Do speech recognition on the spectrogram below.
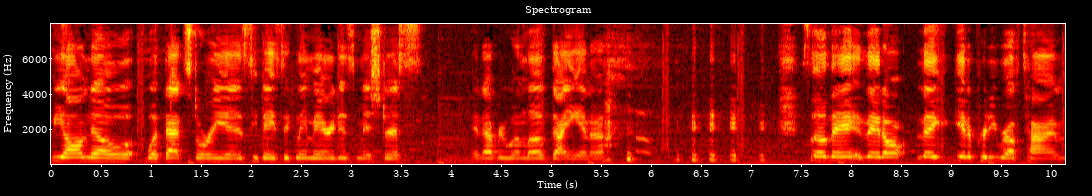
We all know what that story is. He basically married his mistress, and everyone loved Diana. so they, they don't they get a pretty rough time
